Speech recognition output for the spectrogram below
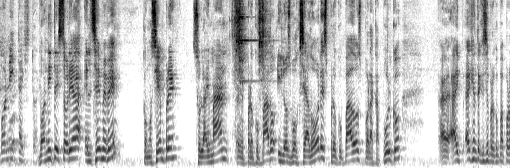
Bonita historia. Bonita historia. El CMB, como siempre, Sulaimán eh, preocupado y los boxeadores preocupados por Acapulco. Eh, hay, hay gente que se preocupa por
